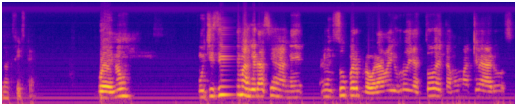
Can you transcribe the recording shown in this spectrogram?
No existe. Bueno, muchísimas gracias, Anet. Un súper programa, yo creo que ya todos estamos más claros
